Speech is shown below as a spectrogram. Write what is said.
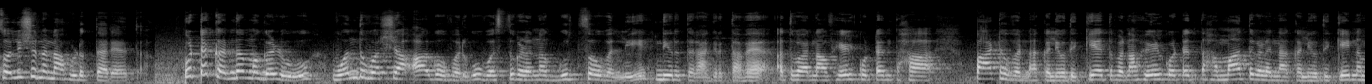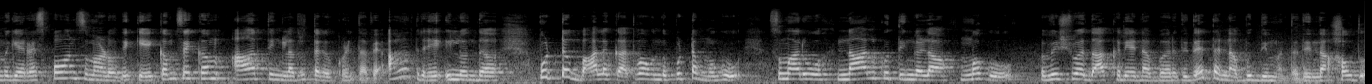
ಸೊಲ್ಯೂಷನ್ ಅನ್ನ ಹುಡುಕ್ತಾರೆ ಅಂತ. ಪುಟ್ಟ ಕಂದಮ್ಮಗಳು ಒಂದು ವರ್ಷ ಆಗೋವರೆಗೂ ವಸ್ತುಗಳನ್ನ ಗುರುತಿಸೋವಲ್ಲಿ ನಿರತರಾಗಿರ್ತವೆ. ಅಥವಾ ನಾವು ಹೇಳ್ಕೊಟ್ಟಂತಹ ಪಾಠವನ್ನ ಕಲಿಯೋದಕ್ಕೆ ಅಥವಾ ನಾವು ಹೇಳ್ಕೊಟ್ಟಂತಹ ಮಾತುಗಳನ್ನ ಕಲಿಯೋದಕ್ಕೆ ನಮಗೆ ರೆಸ್ಪಾನ್ಸ್ ಮಾಡೋದಕ್ಕೆ ಕಮ್ ಸೆ ಕಮ್ ಆರು ತಿಂಗಳಾದ್ರೂ ತೆಗೆದುಕೊಳ್ತವೆ. ಆದ್ರೆ ಇಲ್ಲೊಂದು ಪುಟ್ಟ ಬಾಲಕ ಅಥವಾ ಒಂದು ಪುಟ್ಟ ಮಗು ಸುಮಾರು ನಾಲ್ಕು ತಿಂಗಳ ಮಗು ವಿಶ್ವ ದಾಖಲೆಯನ್ನ ಬರೆದಿದೆ ತನ್ನ ಬುದ್ಧಿಮತ್ತದಿಂದ ಹೌದು.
